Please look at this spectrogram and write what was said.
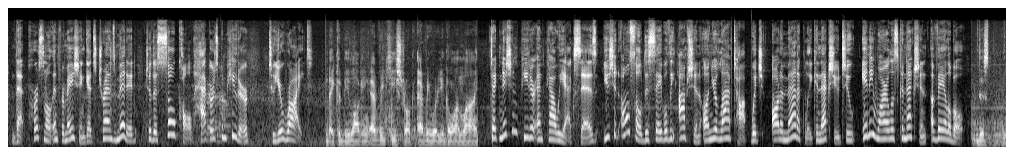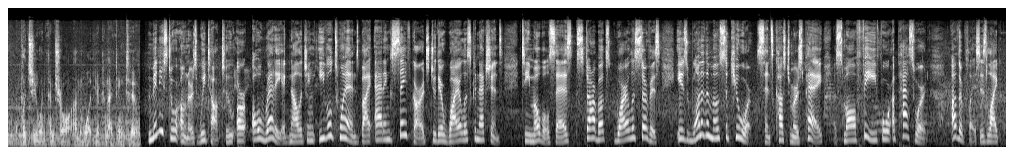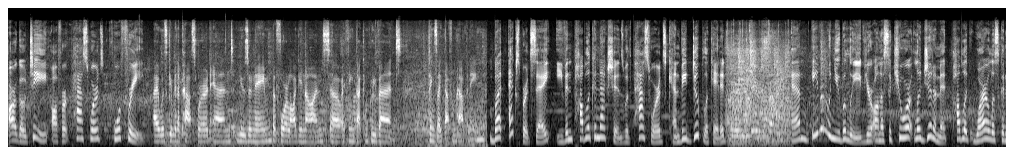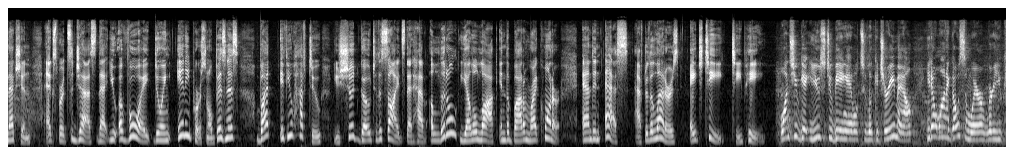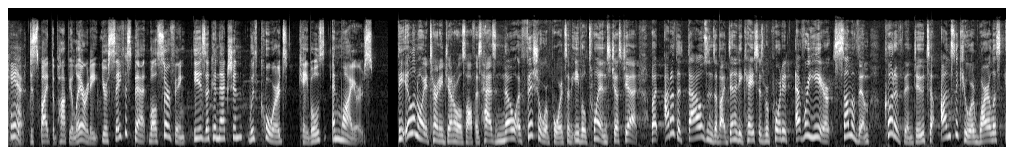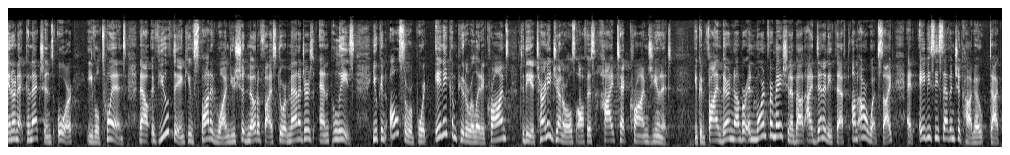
That personal information gets transmitted to the so-called hacker's computer to your right. They could be logging every keystroke everywhere you go online. Technician Peter Antkowiak says you should also disable the option on your laptop, which automatically connects you to any wireless connection available. This puts you in control on what you're connecting to. Many store owners we talk to are already acknowledging evil twins by adding safeguards to their wireless connections. T-Mobile says Starbucks wireless service is one of the most secure since customers pay a small fee for a password. Other places like Argo Tea offer passwords for free. I was given a password and username before logging on, so I think that can prevent things like that from happening. But experts say even public connections with passwords can be duplicated. And even when you believe you're on a secure, legitimate public wireless connection, experts suggest that you avoid doing any personal business. But if you have to, you should go to the sites that have a little yellow lock in the bottom right corner and an S after the letters HTTP. Once you get used to being able to look at your email, you don't want to go somewhere where you can't. Despite the popularity, your safest bet while surfing is a connection with cords, cables, and wires. The Illinois Attorney General's office has no official reports of evil twins just yet, but out of the thousands of identity cases reported every year, some of them could have been due to unsecured wireless internet connections or evil twins. Now, if you think you've spotted one, you should notify store managers and police. You can also report any computer-related crimes to the Attorney General's office high-tech crimes unit. You can find their number and more information about identity theft on our website at abc7chicago.com.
